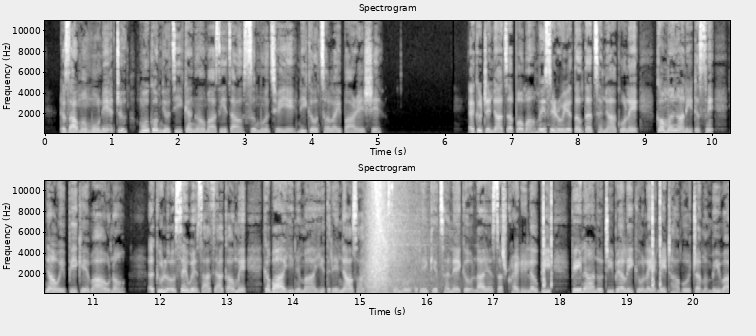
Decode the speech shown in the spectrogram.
။တစောင်းမုံမိုးနဲ့အတူမိုးကုတ်မျိုးကြီးကံကောင်းပါစေကြောင်းစုမွန်ချွေရင်ညီကုန်းချုပ်လိုက်ပါတယ်ရှင်။အခုတင်ပြချက်ပေါ်မှာမိတ်ဆွေတို့ရဲ့သုံးသပ်ချက်များကိုလည်း comment ကနေတဆင့်မျှဝေပေးခဲ့ပါအောင်နော်။ အခုလိုစိတ်ဝင်စားစရာကောင်းမဲ့ကမ္ဘာရေးမြမရေးသတင်းများစွာကိုနားဆင်ဖို့သတင်းခစ် channel ကို like and subscribe လေးလုပ်ပြီးဘေးနာ notification လေးကိုလည်းနှိပ်ထားဖို့ကြမမေ့ပါ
